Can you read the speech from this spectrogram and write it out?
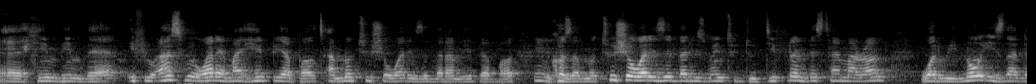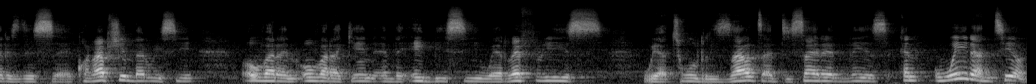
uh, him being there. If you ask me what am I happy about, I'm not too sure what is it that I'm happy about Mm. because I'm not too sure what is it that he's going to do different this time around. What we know is that there is this uh, corruption that we see over and over again at the ABC where referees we are told results are decided this and wait until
